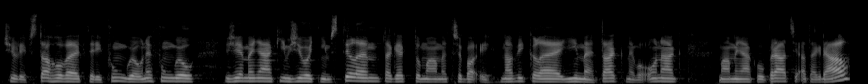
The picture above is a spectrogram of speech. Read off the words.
čili vztahové, které fungují, nefungují, žijeme nějakým životním stylem, tak jak to máme třeba i navyklé, jíme tak nebo onak, máme nějakou práci a tak dál.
